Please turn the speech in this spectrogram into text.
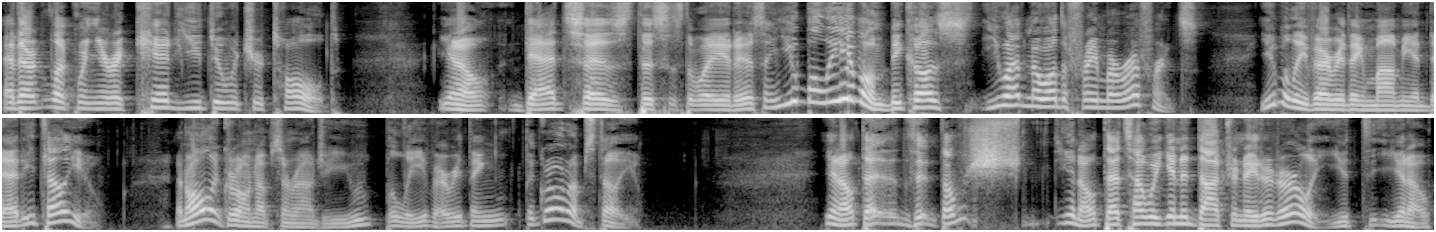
And there, look, when you're a kid, you do what you're told. You know, dad says this is the way it is, and you believe him because you have no other frame of reference. You believe everything mommy and daddy tell you. And all the grown ups around you, you believe everything the grown ups tell you. You know, that, that- don't, sh- you know, that's how we get indoctrinated early. You, you know,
